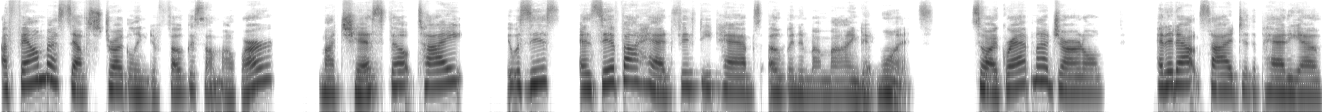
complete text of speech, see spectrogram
I found myself struggling to focus on my work. My chest felt tight. It was this as if I had 50 tabs open in my mind at once. So I grabbed my journal, headed outside to the patio,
